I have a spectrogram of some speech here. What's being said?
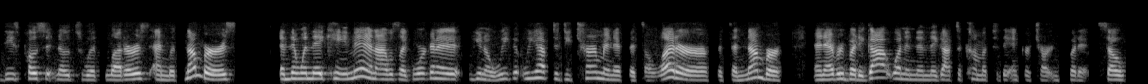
these post-it notes with letters and with numbers and then when they came in, I was like, we're gonna, you know, we we have to determine if it's a letter or if it's a number. And everybody got one, and then they got to come up to the anchor chart and put it. So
